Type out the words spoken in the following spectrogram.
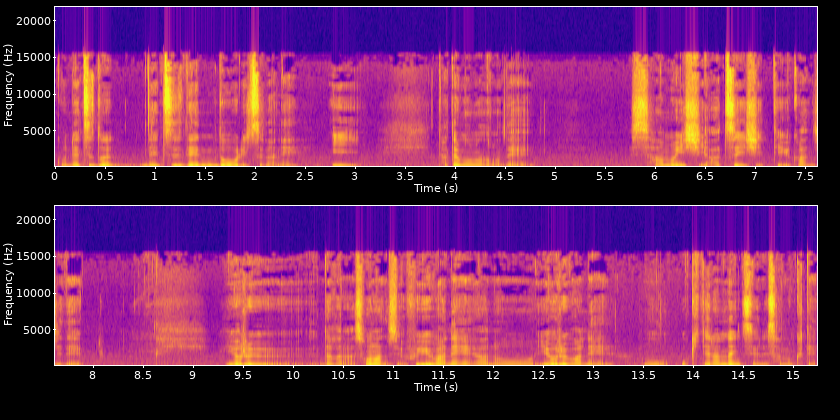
こう熱ど熱伝導率がねいい建物なので寒いし暑いしっていう感じで夜だからそうなんですよ。冬はねあの夜はねもう起きてらんないんですよね寒くて。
